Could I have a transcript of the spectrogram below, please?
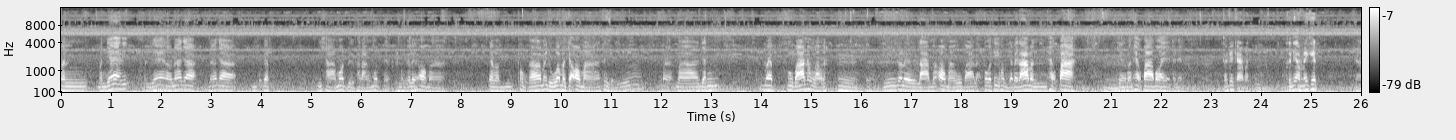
มันมันแย่พี่มันแย่เราน่าจะน่าจะแบบ วิชาหมดหรือพลังหมดเนี่ยมันก็เลยออกมา แต่มันผมก็ไม่รู้ว่ามันจะออกมาถึงมามายันแบบหมู่บ้านของเรานะอืมเออนี่ก็เลยลามมาออกมาหมู่บ้านแล้วปกติผมจะไปล่ามันแถวป่าเจอมันแถวป่าบ่อยอะตัวเนี้ยต้องจัดการมันคืนนี้เอาไม่เครียดใช่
